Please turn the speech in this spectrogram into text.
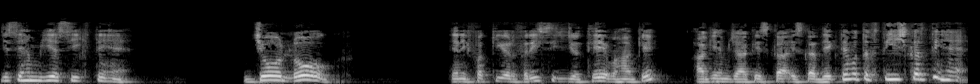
جسے ہم یہ سیکھتے ہیں، جو لوگ یعنی فقی اور فریسی جو تھے وہاں کے، آگے ہم جا کے اس کا اس کا دیکھتے ہیں، وہ تفتیش کرتے ہیں۔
